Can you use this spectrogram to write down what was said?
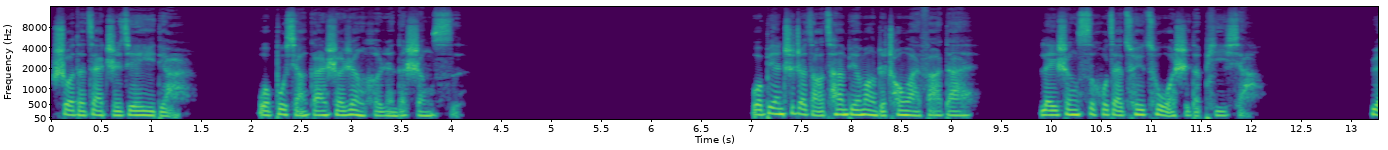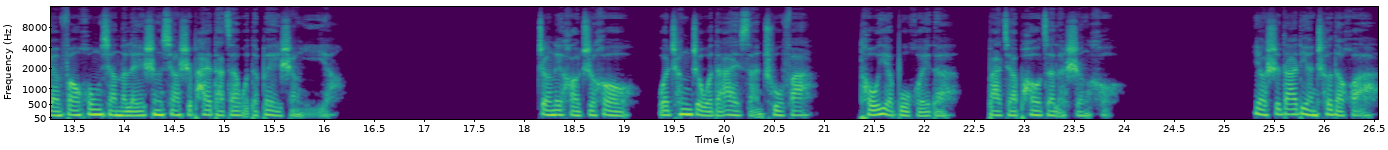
说的再直接一点儿，我不想干涉任何人的生死。我边吃着早餐边望着窗外发呆，雷声似乎在催促我似的劈下。远方轰响的雷声像是拍打在我的背上一样。整理好之后，我撑着我的爱伞出发，头也不回的把家抛在了身后。要是搭电车的话，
